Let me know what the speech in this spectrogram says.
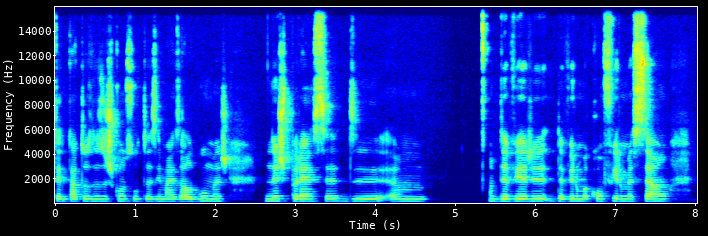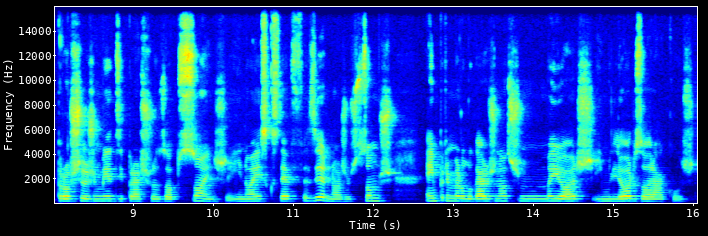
tentar todas as consultas e mais algumas na esperança de. Um, de haver, de haver uma confirmação para os seus medos e para as suas opções, e não é isso que se deve fazer. Nós somos, em primeiro lugar, os nossos maiores e melhores oráculos.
